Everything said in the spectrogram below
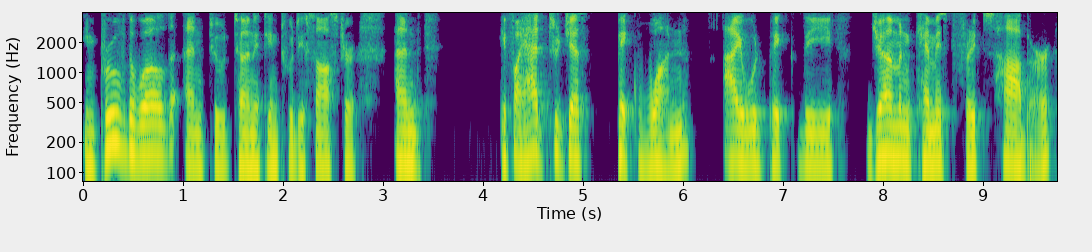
improve the world and to turn it into a disaster. And if I had to just pick one, I would pick the German chemist Fritz Haber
